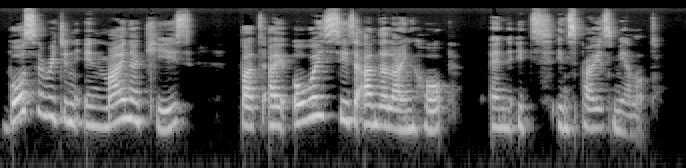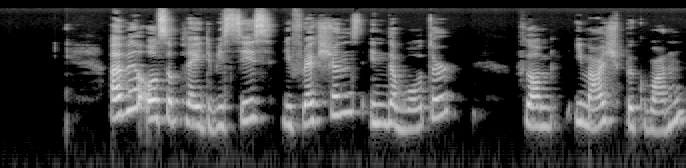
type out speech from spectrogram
Both are written in minor keys, but I always see the underlying hope and it inspires me a lot. I will also play Debussy's Reflections in the Water from Image Book 1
